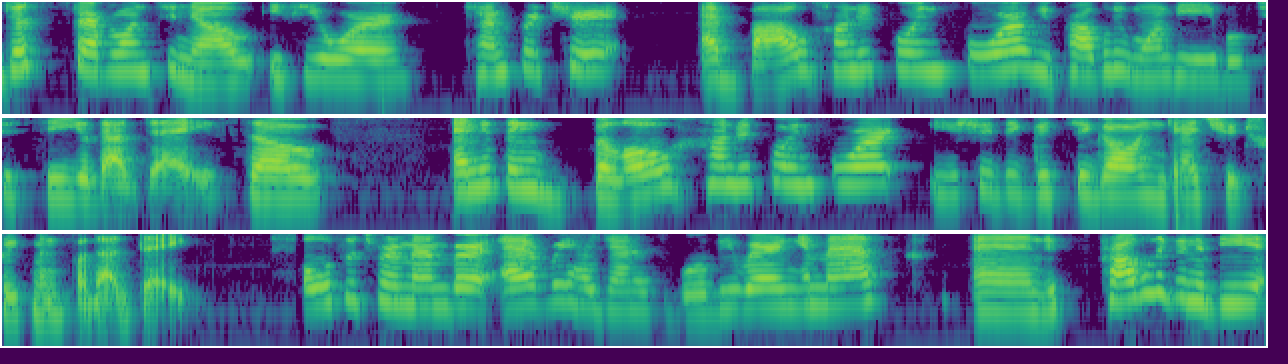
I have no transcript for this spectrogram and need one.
just for everyone to know, if your temperature above 100.4, we probably won't be able to see you that day. So anything below 100.4, you should be good to go and get your treatment for that day. Also to remember, every hygienist will be wearing a mask and it's probably going to be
